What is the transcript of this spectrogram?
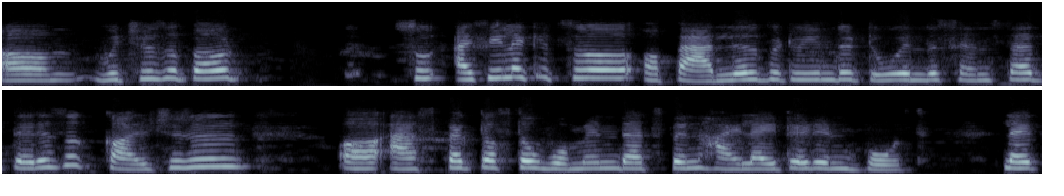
um, which is about so i feel like it's a, a parallel between the two in the sense that there is a cultural uh, aspect of the woman that's been highlighted in both like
